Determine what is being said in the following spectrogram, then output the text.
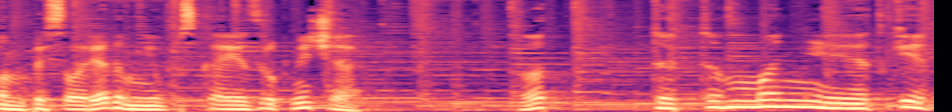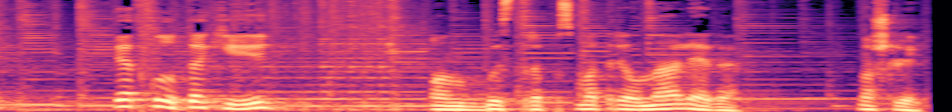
Он присел рядом, не выпуская из рук меча. Вот это монетки! И откуда такие? Он быстро посмотрел на Олега. Нашли.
